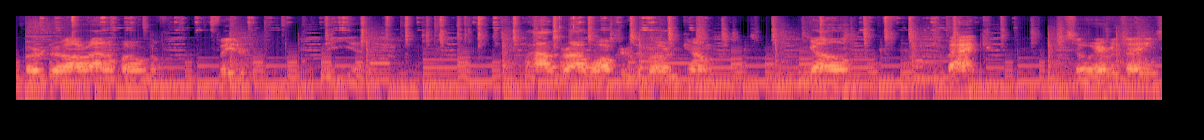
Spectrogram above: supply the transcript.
Birds are all right up on the feeder. The uh, Highland Drive walkers have already come, gone, back. So everything's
